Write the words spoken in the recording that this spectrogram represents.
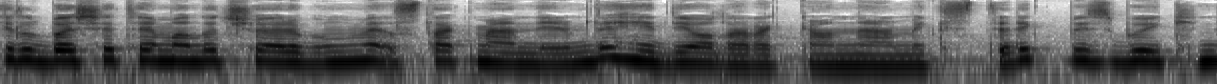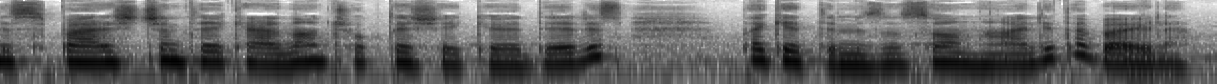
Yılbaşı temalı çorabımı ve ıslak mendilimi de hediye olarak göndermek istedik. Biz bu ikinci sipariş için tekrardan çok teşekkür ederiz. Paketimizin son hali de böyle.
